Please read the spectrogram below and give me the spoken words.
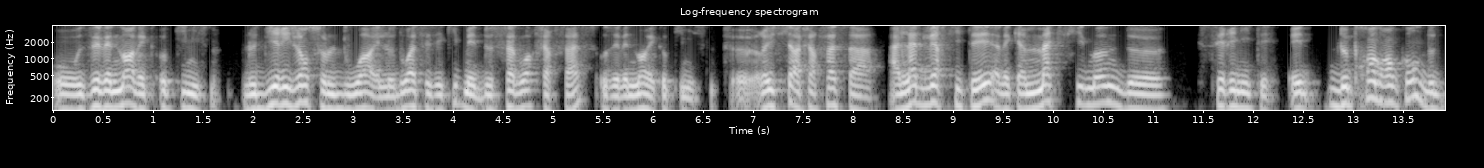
aux événements avec optimisme. Le dirigeant se le doit, et le doit à ses équipes, mais de savoir faire face aux événements avec optimisme. réussir à faire face à l'adversité avec un maximum de, sérénité et de prendre en compte de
